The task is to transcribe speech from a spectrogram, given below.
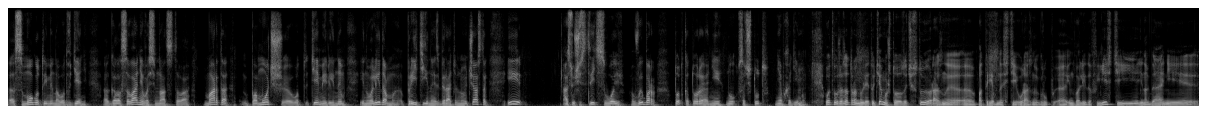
э, смогут именно вот в день голосования 18 марта помочь вот тем или иным инвалидам прийти на избирательный участок и осуществить свой выбор тот, который они ну, сочтут необходимым. Вот вы уже затронули эту тему, что зачастую разные э, потребности у разных групп э, инвалидов есть, и иногда они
